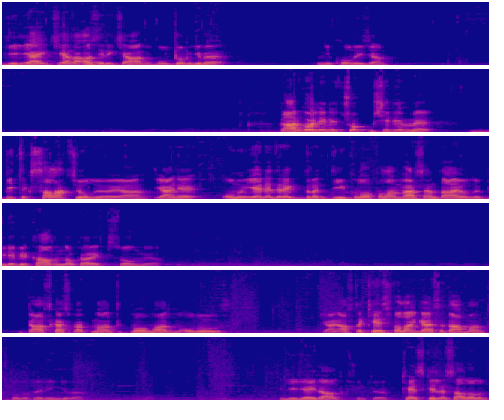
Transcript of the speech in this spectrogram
Lilia 2 ya da Azir 2 abi. Bulduğum gibi Nikolayacağım. Gargoyle'nin çok bir şey diyeyim mi? Bir tık salakça oluyor ya. Yani onun yerine direkt D-Claw falan versen daha iyi oluyor. Birebir kaldığında o kadar etkisi olmuyor. Daz kaçmak mantıklı olmaz mı? Olur. Yani aslında kes falan gelse daha mantıklı olur dediğin gibi. Lilia'yı da aldık çünkü. Kes gelirse alalım.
